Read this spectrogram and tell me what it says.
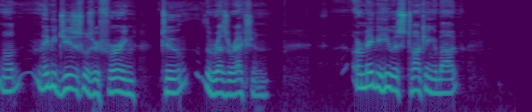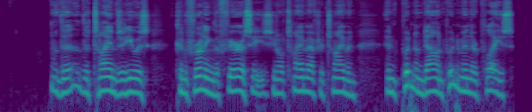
Well, maybe Jesus was referring to the resurrection, or maybe he was talking about the the times that he was confronting the Pharisees, you know, time after time, and and putting them down, putting them in their place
